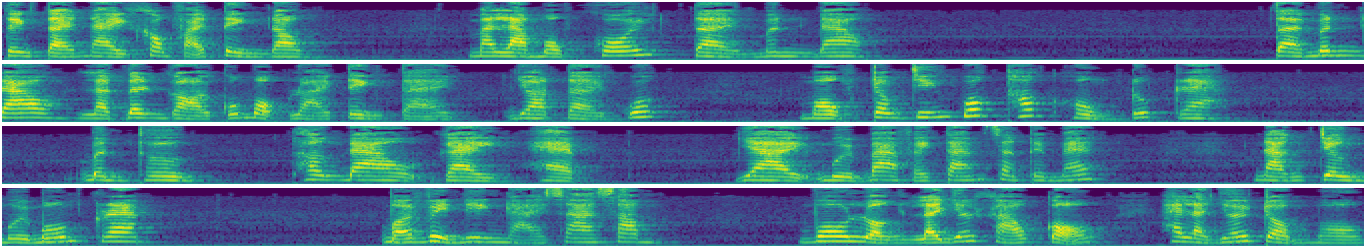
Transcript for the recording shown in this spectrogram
Tiền tệ này không phải tiền đồng mà là một khối tề minh đao. Tề minh đao là tên gọi của một loại tiền tệ do tề quốc một trong chiến quốc thất hùng đúc ra. Bình thường thân đao gầy hẹp dài 13,8 cm nặng chừng 14 gram bởi vì niên đại xa xăm, vô luận là giới khảo cổ hay là giới trộm mộ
